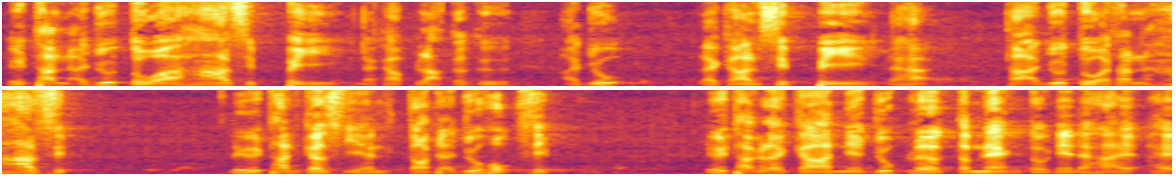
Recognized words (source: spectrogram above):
หรือท่านอายุตัว 50 ปีนะครับหลักก็คืออายุราชการ 10 ปีนะฮะถ้าอายุตัวท่าน 50 หรือท่านเกษียณตอนอายุ 60 หรือทางราชการเนี่ยยุบเลิกตำแหน่งตรงนี้นะฮะให้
